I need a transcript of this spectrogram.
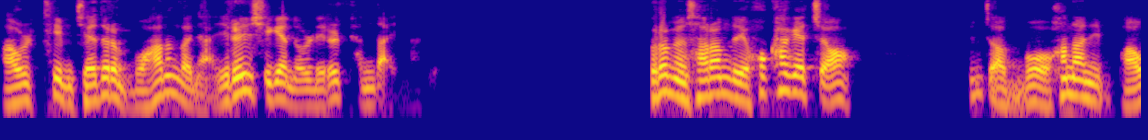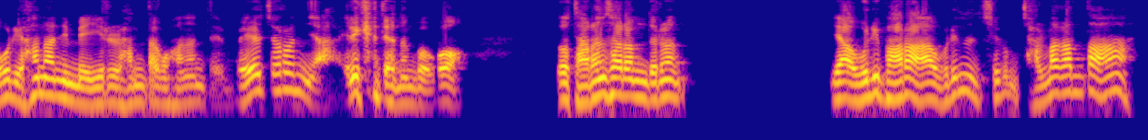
바울 팀 쟤들은 뭐 하는 거냐? 이런 식의 논리를 편다 이 말이에요. 그러면 사람들이 혹하겠죠. 진짜 뭐 하나님 바울이 하나님의 일을 한다고 하는데 왜 저렇냐? 이렇게 되는 거고 또 다른 사람들은 야 우리 봐라. 우리는 지금 잘 나간다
